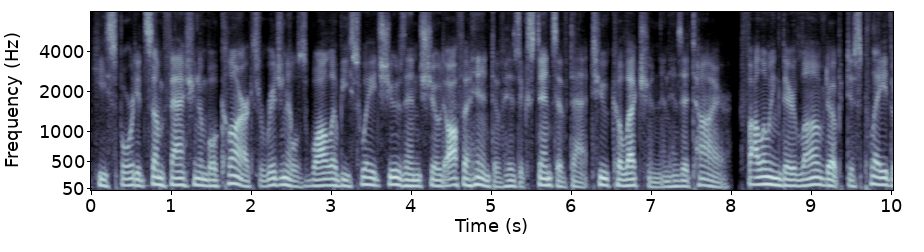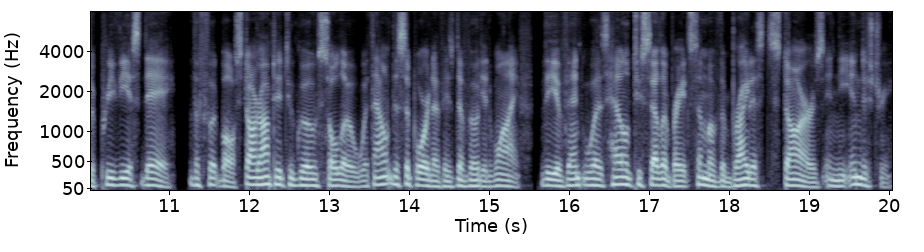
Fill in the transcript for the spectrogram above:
He sported some fashionable Clarks Originals Wallaby suede shoes and showed off a hint of his extensive tattoo collection in his attire. Following their loved-up display the previous day, the football star opted to go solo without the support of his devoted wife. The event was held to celebrate some of the brightest stars in the industry.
